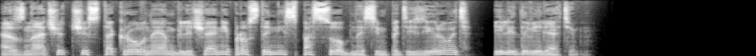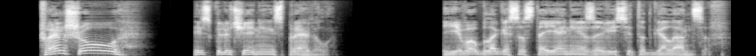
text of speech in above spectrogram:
а значит, чистокровные англичане просто не способны симпатизировать или доверять им. Фэн-шоу — исключение из правил. Его благосостояние зависит от голландцев.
